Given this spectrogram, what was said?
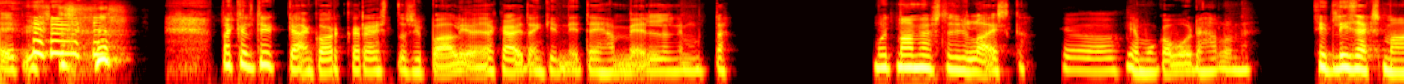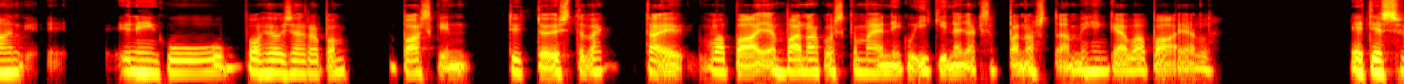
ei pysty. mä kyllä tykkään korkkareista tosi paljon ja käytänkin niitä ihan mielelläni, mutta, mutta mä oon myös tosi laiska Joo. ja mukavuuden halunnut. Sitten lisäksi mä oon niin kuin Pohjois-Euroopan paskin tyttöystävä tai vapaa-ajan pano, koska mä en niin kuin ikinä jaksa panostaa mihinkään vapaa-ajalla. Et jos,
